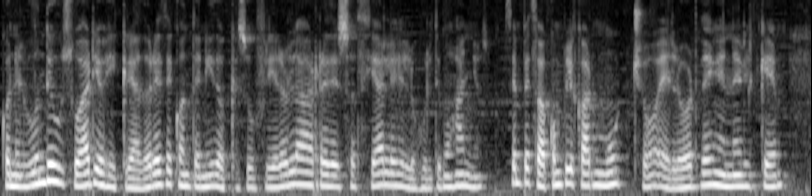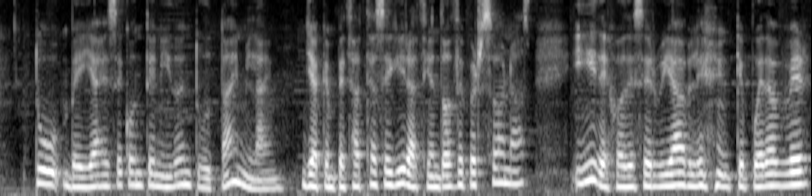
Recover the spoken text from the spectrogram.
Con el boom de usuarios y creadores de contenido que sufrieron las redes sociales en los últimos años, se empezó a complicar mucho el orden en el que tú veías ese contenido en tu timeline, ya que empezaste a seguir a cientos de personas y dejó de ser viable que puedas ver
